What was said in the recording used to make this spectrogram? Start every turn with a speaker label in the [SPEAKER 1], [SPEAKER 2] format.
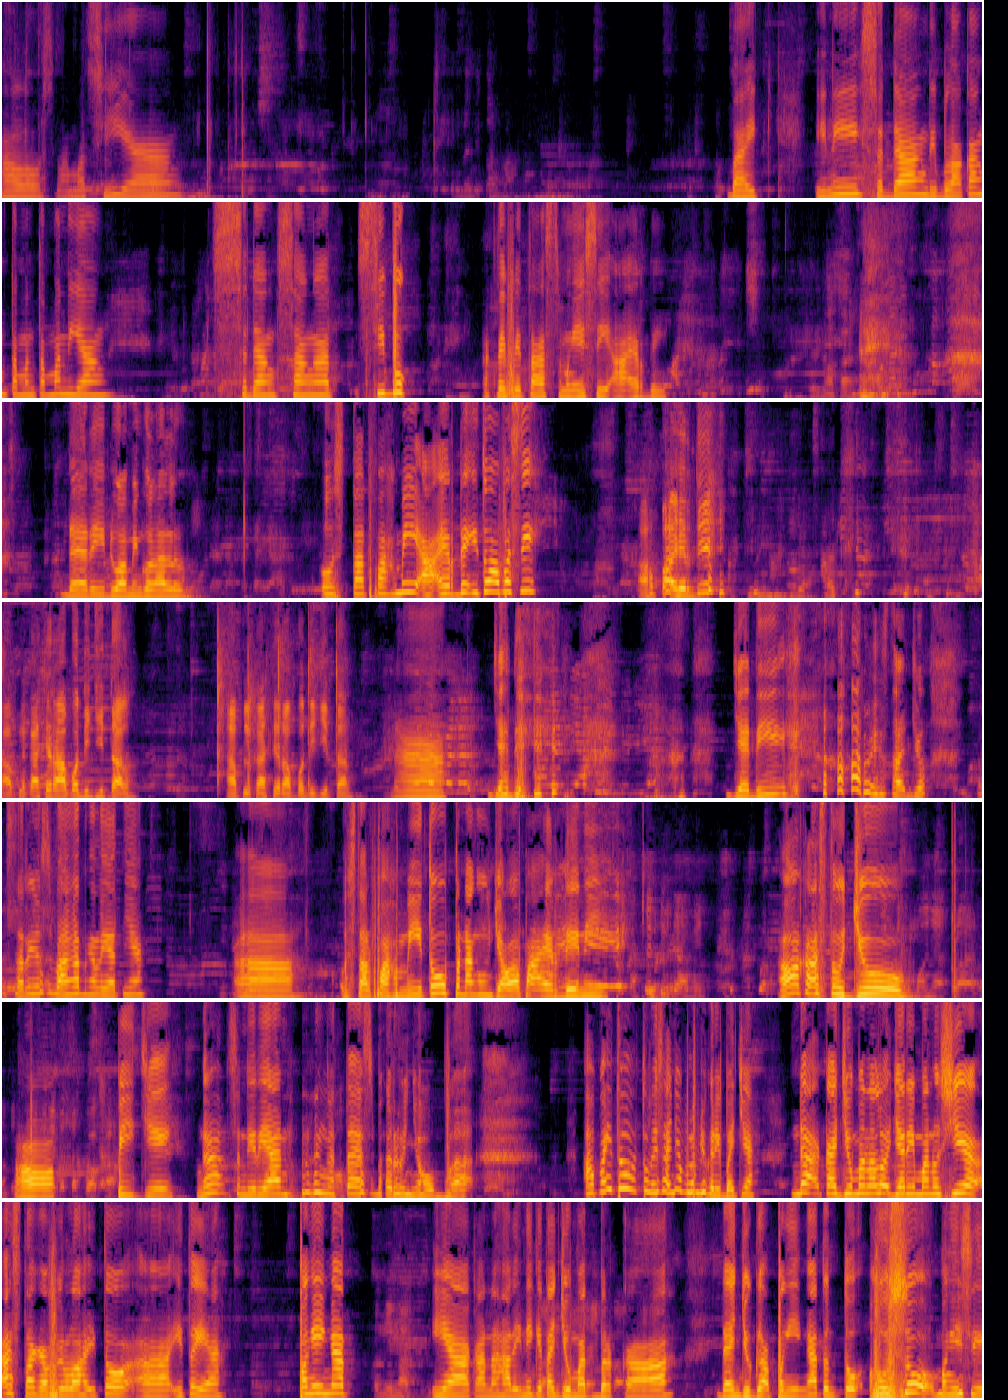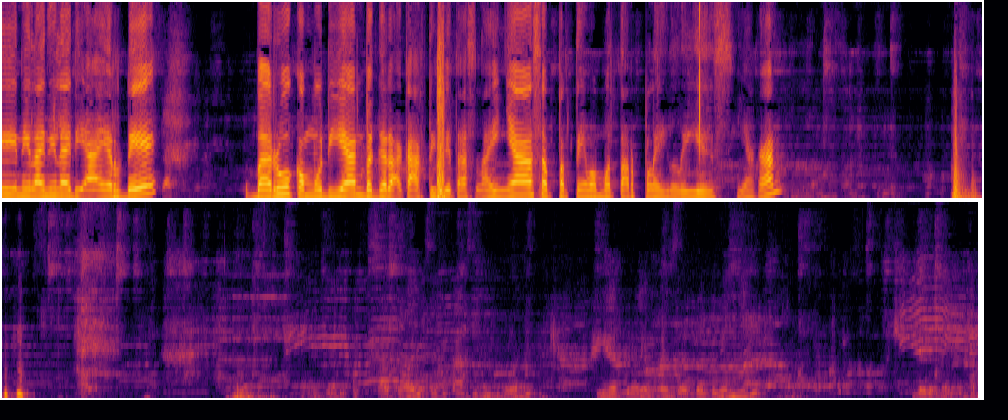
[SPEAKER 1] Halo, selamat siang. Baik, ini sedang di belakang teman-teman yang sedang sangat sibuk aktivitas mengisi ARD. Dari dua minggu lalu. Ustadz Fahmi, ARD itu apa sih?
[SPEAKER 2] Apa ARD? Aplikasi rapor digital. Aplikasi rapor digital.
[SPEAKER 1] Nah, jadi jadi Bisa Jo serius banget ngelihatnya. Uh, Ustadz Fahmi itu penanggung jawab Pak RD nih. Oh, kelas 7. Oh, PJ. Enggak, sendirian ngetes baru nyoba. Apa itu tulisannya belum juga dibaca? Enggak, kajuman lalu jari manusia. Astagfirullah itu uh, itu ya. Pengingat. Iya, karena hari ini kita Jumat berkah dan juga pengingat untuk husu mengisi nilai-nilai di ARD baru kemudian bergerak ke aktivitas lainnya seperti memutar playlist ya kan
